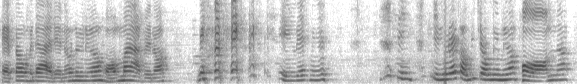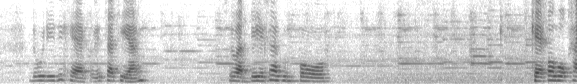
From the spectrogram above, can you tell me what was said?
แต่ต้องไม่ได้เลยเนาะเนื้อหอมมากเลยเนาะหญิงเล็กนี่ หญิงหญิงเล็กของพี่จงนี่เนื้อหอมนะ ดูดีที่แขกหรือจะเถียง สวัสดีค่ะคุณโป แขกโกหกใคร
